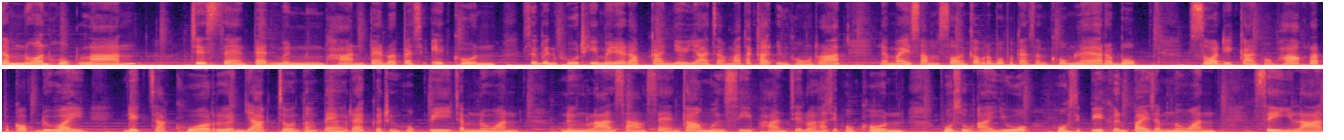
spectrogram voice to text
จำนวน 6 ล้าน 781,881 คน ซึ่งเป็นผู้ที่ไม่ได้รับการเยียวยาจากมาตรการอื่นของรัฐ และไม่ซ้ำซ้อนกับระบบประกันสังคมและระบบ สวัสดิการของภาครัฐประกอบด้วย เด็กจากครัวเรือนยากจนตั้งแต่แรกเกิดถึง 6 ปีจำนวน1,394,756 คน ผู้สูงอายุ 60 ปีขึ้นไปจำนวน4ล้าน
